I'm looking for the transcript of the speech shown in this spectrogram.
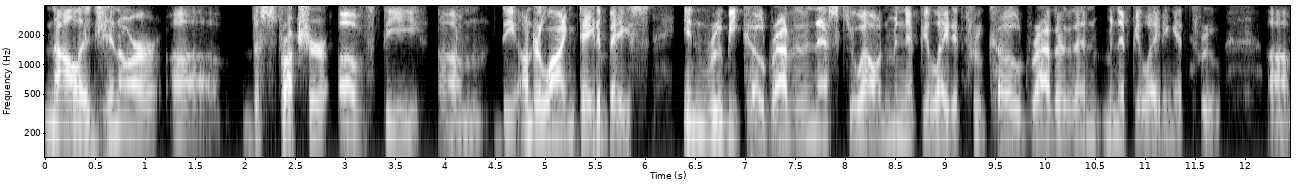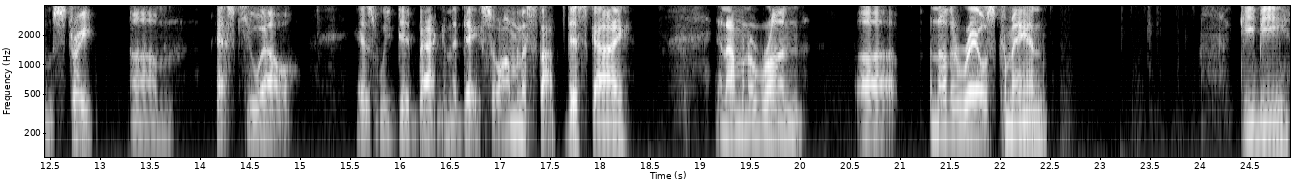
knowledge and our uh, the structure of the um, the underlying database in Ruby code rather than SQL and manipulate it through code rather than manipulating it through um, straight um, SQL as we did back in the day. So I'm going to stop this guy and I'm going to run uh, another Rails command, db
